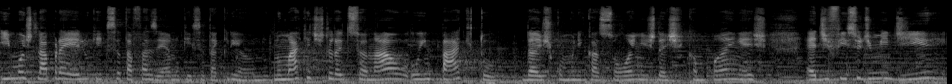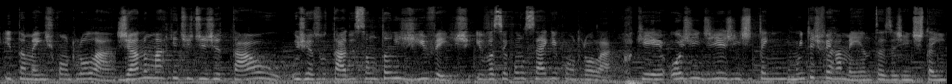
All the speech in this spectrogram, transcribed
e mostrar para ele o que, que você está fazendo, o que, que você está criando. No marketing tradicional, o impacto das comunicações, das campanhas, é difícil de medir e também de controlar. Já no marketing digital, os resultados são tangíveis e você consegue controlar. Porque hoje em dia a gente tem muitas ferramentas, a gente tem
